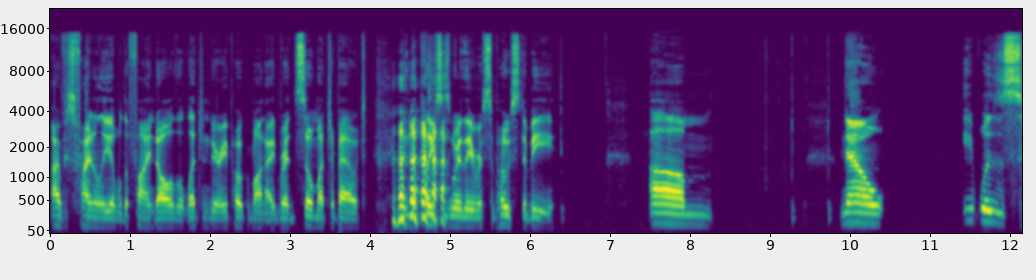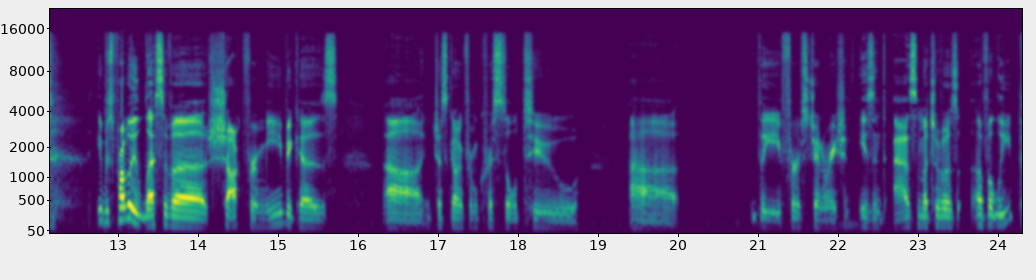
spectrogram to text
I was finally able to find all the legendary Pokemon I'd read so much about in the places where they were supposed to be. Um, now it was it was probably less of a shock for me because uh, just going from Crystal to uh, the first generation isn't as much of a, of a leap.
